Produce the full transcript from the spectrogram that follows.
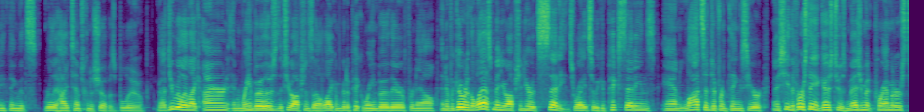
Anything that's really high temp is going to show up as blue. But I do really like iron and rainbow. Those are the two options that I like. I'm going to pick rainbow there for now. And if we go to the last menu option here, it's settings, right? So we can pick settings and lots of different things here. Now, see, the first thing it goes to is measurement parameters.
